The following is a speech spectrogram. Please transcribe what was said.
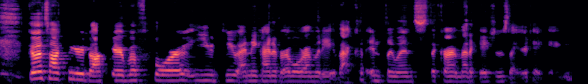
go talk to your doctor before you do any kind of herbal remedy that could influence the current medications that you're taking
